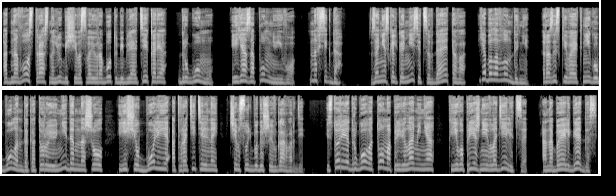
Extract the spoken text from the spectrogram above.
одного страстно любящего свою работу библиотекаря другому, и я запомню его навсегда. За несколько месяцев до этого я была в Лондоне, разыскивая книгу Буланда, которую Нидем нашел еще более отвратительной, чем «Судьбы души» в Гарварде. История другого тома привела меня к его прежней владелице, Аннабель Геддес,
